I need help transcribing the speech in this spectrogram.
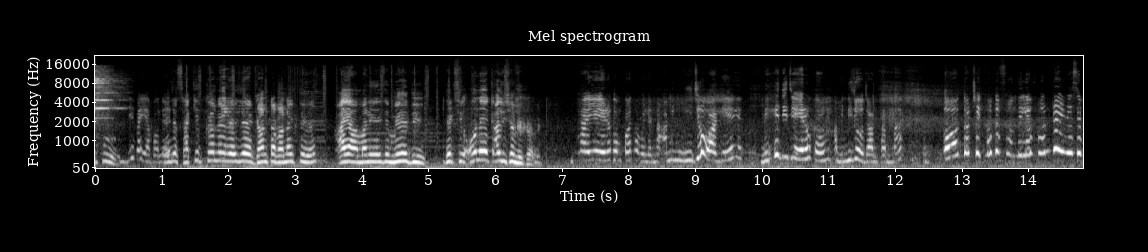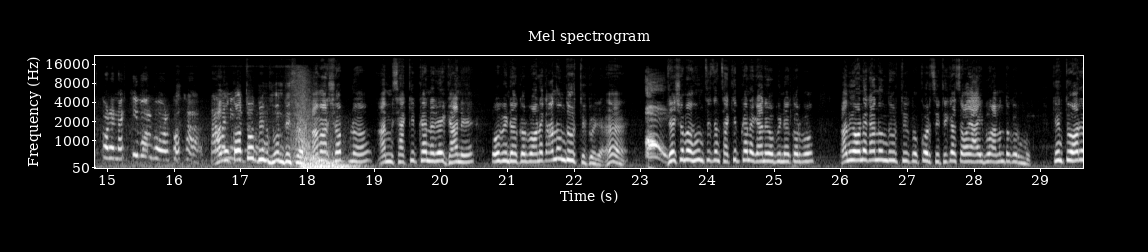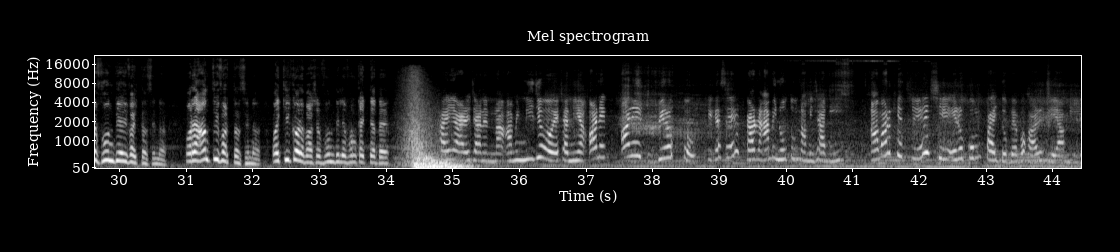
আপু। এই যে সাকিব খানের এই যে গানটা বানাইতে আয়া মানে এই যে মেহেদি দেখছি অনেক করে। ভাই এরকম কথা বলেন না। আমি নিজেও আগে মেহেদি যে এরকম আমি নিজেও জানতাম না। ও তো ঠিক মতো ফোন দিলে ফোনটাই রিসিভ করে না কি বলব ওর কথা? আমি কতদিন ফোন দিছি? আমার স্বপ্ন আমি সাকিব খানের এই গানে অভিনয় করব অনেক আনন্দ উর্তি করে হ্যাঁ? যে সময় শুনছি সাকিব খানের গানে অভিনয় করব আমি অনেক আনন্দ উর্তি করছি ঠিক আছে? ওই আইবো আনন্দ করব কিন্তু ওরে ফোন দিয়েই পাইতাছি না। ওরে আনতে পারতাছি না। ওই কি করে বাসা ফোন দিলে ফোন কাটতে দেয়? ভাই, আরে জানেন না, আমি নিজেও এটা নিয়ে অনেক অনেক বিরক্ত, ঠিক আছে? কারণ আমি নতুন, আমি জানি। আমার ক্ষেত্রে সে এরকম পাইতো ব্যবহার যে আমি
